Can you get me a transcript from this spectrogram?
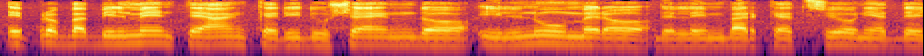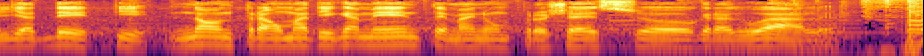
e probabilmente anche riducendo il numero delle imbarcazioni e degli addetti, non traumaticamente ma in un processo graduale.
